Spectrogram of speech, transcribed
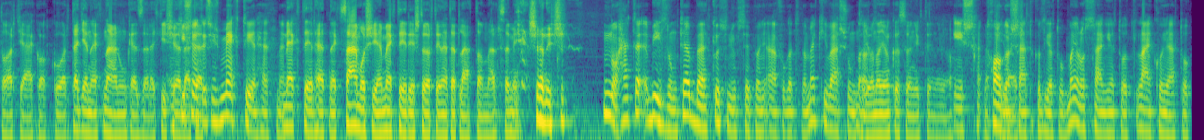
tartják, akkor tegyenek nálunk ezzel egy egy kísérletet. is megtérhetnek. Megtérhetnek. Számos ilyen megtérés történetet láttam már személyesen is. No, hát bízunk ebbe, köszönjük szépen, hogy elfogadtad a meghívásunkat. Nagyon-nagyon köszönjük tényleg a És hát hallgassátok az Iatóbb Magyarországért, ott lájkoljátok,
